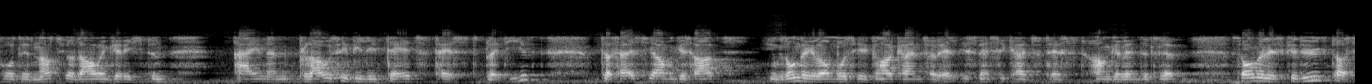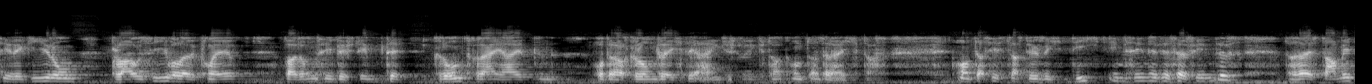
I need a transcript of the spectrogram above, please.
vor den nationalen Gerichten einen Plausibilitätstest plädiert. Das heißt, sie haben gesagt, im Grunde genommen muss hier gar kein Verhältnismäßigkeitstest angewendet werden, sondern es genügt, dass die Regierung plausibel erklärt, warum sie bestimmte Grundfreiheiten oder auch Grundrechte eingeschränkt hat. Und dann reicht das. Und das ist natürlich nicht im Sinne des Erfinders. Das heißt, damit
